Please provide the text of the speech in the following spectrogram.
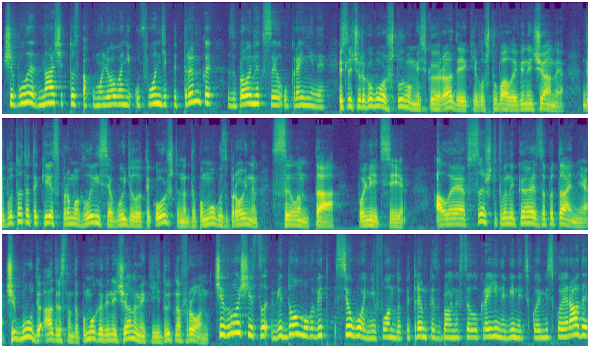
що були начебто закумульовані у фонді підтримки Збройних сил України. Після чергового штурму міської ради, який влаштували вінничани, депутати таки спромоглися виділити кошти на допомогу Збройним силам та поліції. Але все ж тут виникає запитання: чи буде адресна допомога вінничанам, які йдуть на фронт? Чи гроші з відомого від сьогодні фонду підтримки збройних сил України Вінницької міської ради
